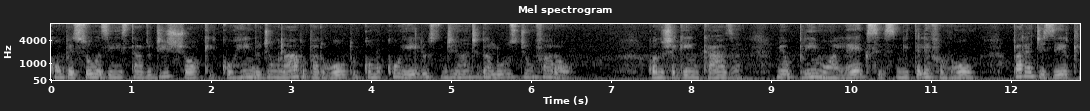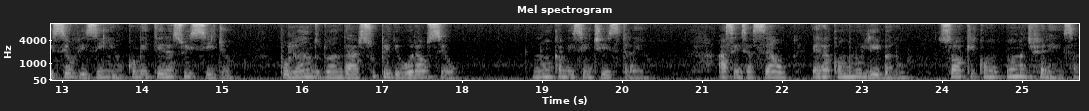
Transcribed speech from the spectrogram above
com pessoas em estado de choque correndo de um lado para o outro como coelhos diante da luz de um farol. Quando cheguei em casa, meu primo Alexis me telefonou para dizer que seu vizinho cometera suicídio, pulando do andar superior ao seu. Nunca me senti estranho. A sensação era como no Líbano, só que com uma diferença.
